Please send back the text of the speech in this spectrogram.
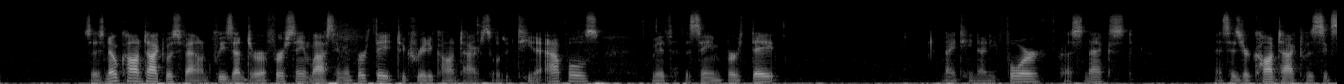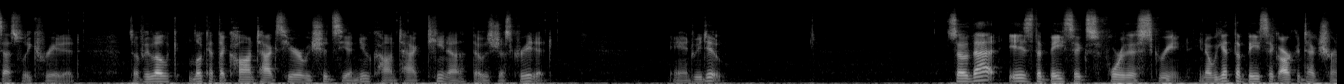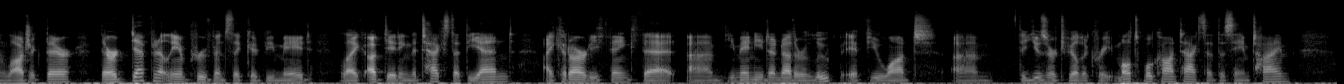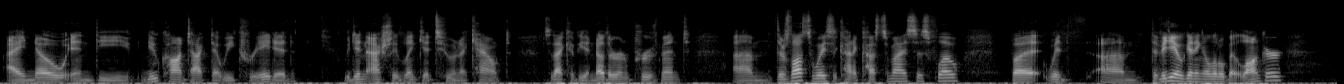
It says no contact was found. Please enter a first name, last name, and birth date to create a contact. So we'll do Tina Apples with the same birth date, 1994. Press next. And it says your contact was successfully created. So if we look, look at the contacts here, we should see a new contact, Tina, that was just created. And we do. So that is the basics for this screen. You know, we get the basic architecture and logic there. There are definitely improvements that could be made, like updating the text at the end. I could already think that um, you may need another loop if you want um, the user to be able to create multiple contacts at the same time. I know in the new contact that we created, we didn't actually link it to an account, so that could be another improvement. Um, there's lots of ways to kind of customize this flow, but with um, the video getting a little bit longer,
